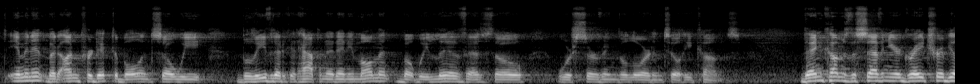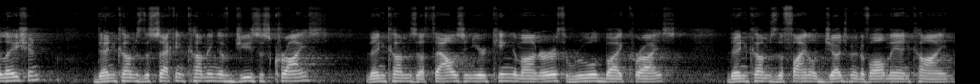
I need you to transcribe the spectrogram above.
It's imminent but unpredictable, and so we believe that it could happen at any moment, but we live as though we're serving the Lord until he comes. Then comes the seven year Great Tribulation. Then comes the second coming of Jesus Christ. Then comes a thousand year kingdom on earth ruled by Christ. Then comes the final judgment of all mankind.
